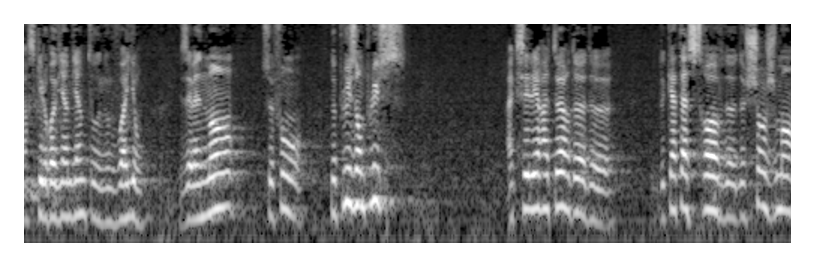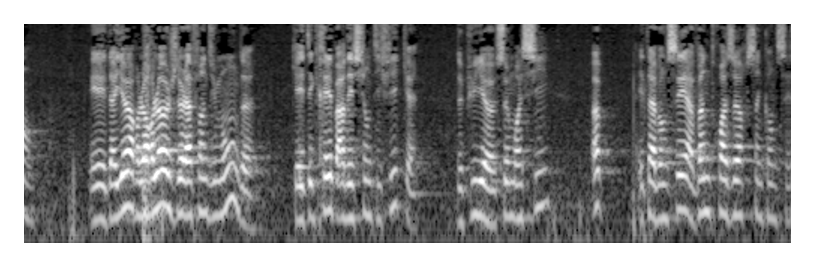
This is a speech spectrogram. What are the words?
Parce qu'il revient bientôt, nous le voyons. Les événements se font de plus en plus accélérateurs de catastrophes, de, de changements. Et d'ailleurs, l'horloge de la fin du monde, qui a été créée par des scientifiques depuis euh, ce mois-ci, hop, est avancée à 23h57.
